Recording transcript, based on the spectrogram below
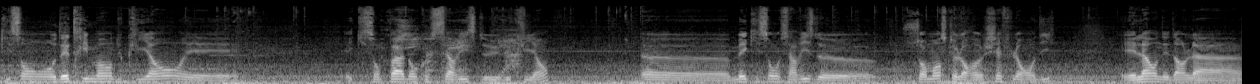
qui sont au détriment du client et, et qui sont pas donc au service du, client, euh, mais qui sont au service de sûrement ce que leurs chefs leur ont dit. Et là, on est dans la,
